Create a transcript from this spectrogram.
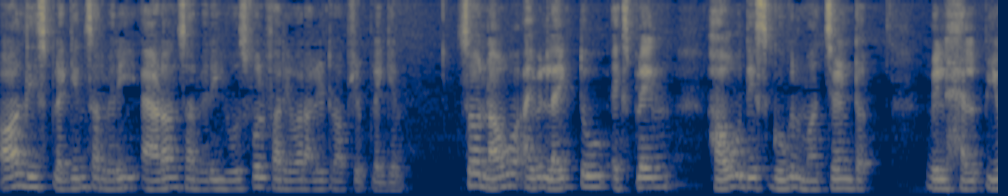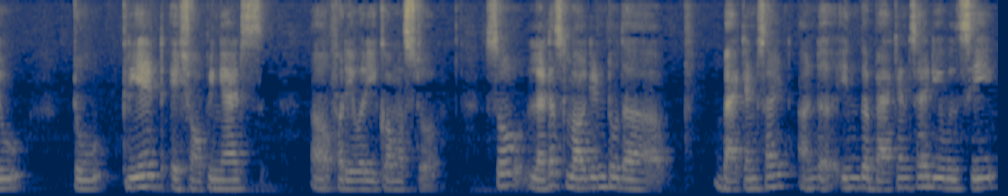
all these plugins are very add-ons are very useful for your ali dropship plugin. So now i will like to explain how this google merchant will help you to create a shopping ads uh, for your e-commerce store. So let us log into the backend side and uh, in the backend side you will see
